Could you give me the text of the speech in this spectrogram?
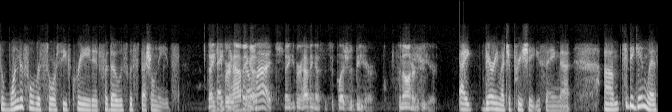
the wonderful resource you've created for those with special needs. Thank, thank you for you having so us. Much. Thank you for having us. It's a pleasure to be here. It's an honor to be here. I very much appreciate you saying that. Um, to begin with,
